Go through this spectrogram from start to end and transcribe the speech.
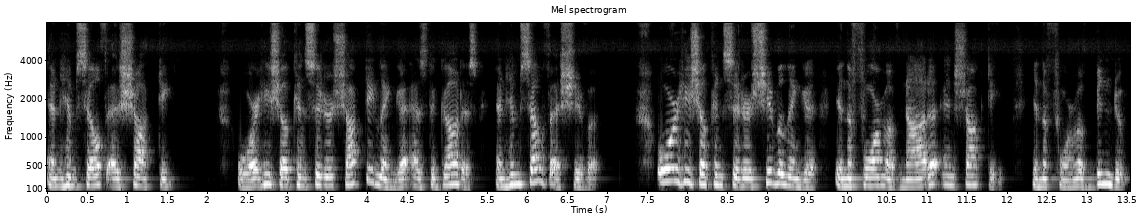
and himself as Shakti, or he shall consider Shakti Linga as the goddess and himself as Shiva, or he shall consider Shiva Linga in the form of Nada and Shakti, in the form of Bindu,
